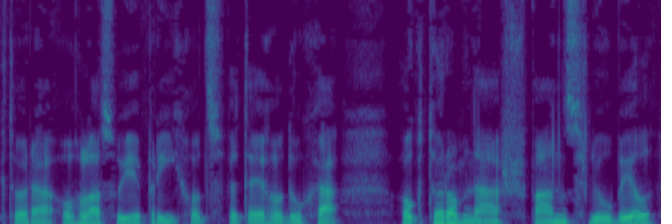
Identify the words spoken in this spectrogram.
ktorá ohlasuje príchod Svetého Ducha, o ktorom náš pán slúbil,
